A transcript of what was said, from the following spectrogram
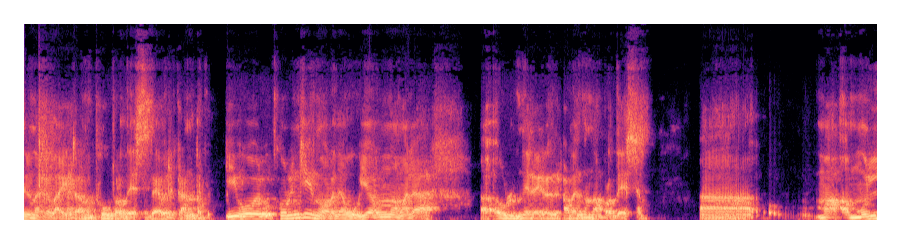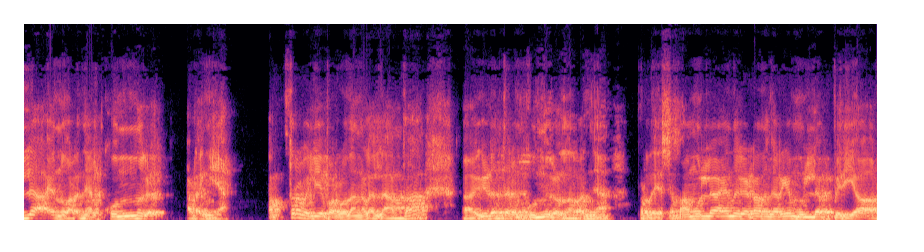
തിണകളായിട്ടാണ് ഭൂപ്രദേശത്തെ അവർ കണ്ടത്. ഈ കുറിഞ്ചി എന്ന് പറഞ്ഞ ഉയർന്ന മല നിരകൾ അടങ്ങുന്ന പ്രദേശം. മുല്ല എന്ന് പറഞ്ഞാൽ കുന്നുകൾ അടങ്ങിയ അത്ര വലിയ പർവതങ്ങളല്ലാത്ത ഇടത്തരം കുന്നുകൾ നിറഞ്ഞ പ്രദേശം. ആ മുല്ല എന്ന് കേട്ടാൽ നിങ്ങൾക്കറിയാം മുല്ലപ്പെരിയാർ.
